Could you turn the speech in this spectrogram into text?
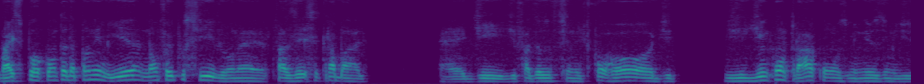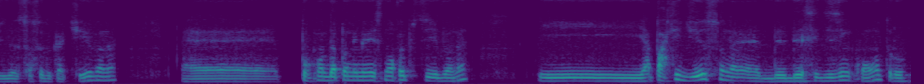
mas por conta da pandemia não foi possível né, fazer esse trabalho é, de, de fazer as oficinas de forró, de, de, de, encontrar com os meninos de medida socioeducativa, né, é, por conta da pandemia isso não foi possível, né? E a partir disso, né, de, desse desencontro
